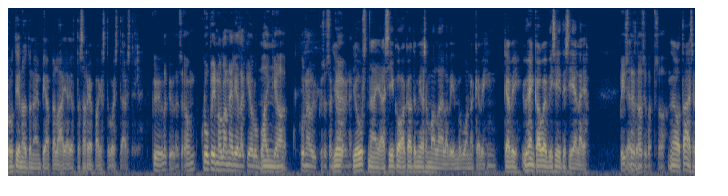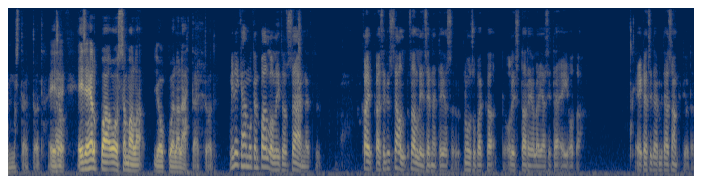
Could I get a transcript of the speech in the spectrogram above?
rutinoituneempia pelaajia, jotta sarjapaikasta voisi täystellä. Kyllä, kyllä. Se on klubin 04 ollut vaikeaa, mm. Kun ne on ykkösessä Ju, käynyt. Just näin, ja Siko Akatemia samalla lailla viime vuonna kävi, mm. kävi yhden kauan visiiti siellä. Ja, Pisteet taisivat saa. Joo, tai semmoista. Että tuota, ei, se, ei se helppoa ole samalla joukkueella lähteä. Että tuota. Mitenköhän muuten palloliiton säännöt? Kai, kai se nyt sallii sen, että jos nousupaikka olisi tarjolla ja sitä ei ota. Eikä sitä mitään sanktioita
